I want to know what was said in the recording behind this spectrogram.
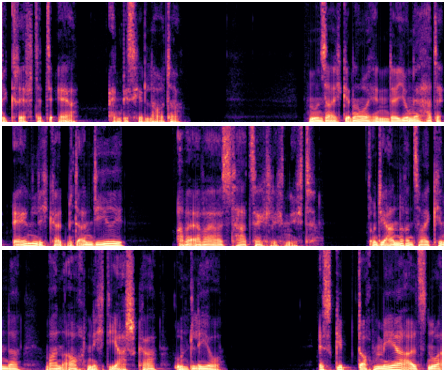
bekräftigte er ein bisschen lauter. Nun sah ich genau hin. Der Junge hatte Ähnlichkeit mit Andiri, aber er war es tatsächlich nicht. Und die anderen zwei Kinder waren auch nicht Jaschka und Leo. Es gibt doch mehr als nur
